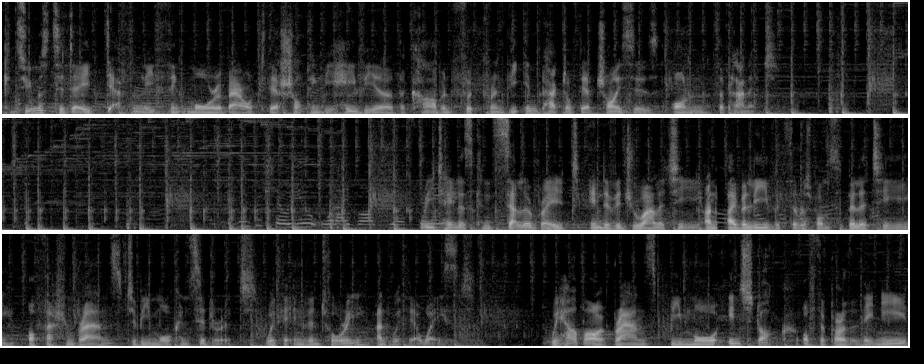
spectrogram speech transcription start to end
Consumers today definitely think more about their shopping behavior, the carbon footprint, the impact of their choices on the planet. Retailers can celebrate individuality, and I believe it's the responsibility of fashion brands to be more considerate with their inventory and with their waste. We help our brands be more in stock of the product that they need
